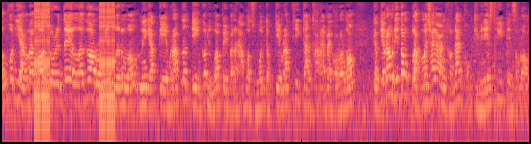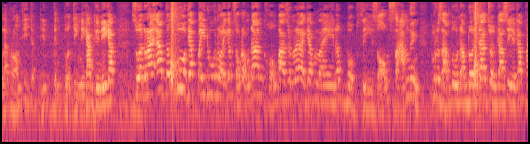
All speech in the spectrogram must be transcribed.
2 คนอย่างมาคอสโจเรนเต้แล้วก็โรบินเลอร์น้องนะครับเกมรับนั่นเองก็ถือว่าเป็นปัญหาพอสมควรกับเกมรับที่การขาดหายไปของน้อง กับเกมรับวันนี้ต้องกลับมาใช้งานของด้านของคิมิเนสที่เป็นสำรองและพร้อมที่จะยึดเป็นตัวจริงในค่ำคืนนี้ครับส่วนรายอัพทั้งคู่ครับไปดูกันหน่อยครับสำหรับด้านของบาร์เซโลนาครับในระบบ 4-2-3-1 ผู้รักษาประตูนำโดยด้านจวนกาเซียครับแผ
